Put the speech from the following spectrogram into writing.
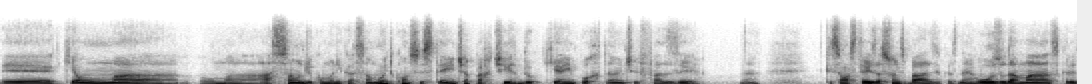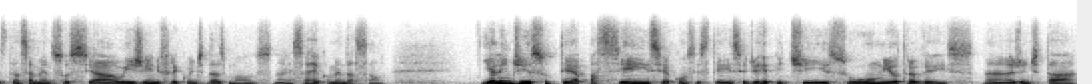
é, que é uma, uma ação de comunicação muito consistente a partir do que é importante fazer, né? Que são as três ações básicas, né? o uso da máscara, distanciamento social e higiene frequente das mãos, né? essa recomendação. E além disso, ter a paciência, a consistência de repetir isso uma e outra vez. Né? A gente está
